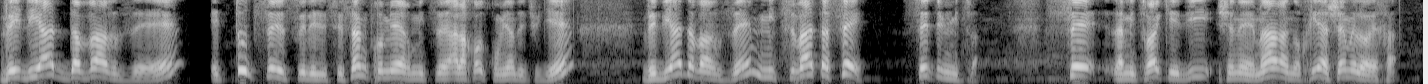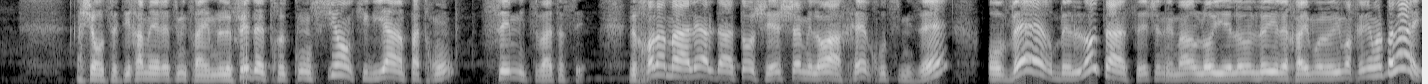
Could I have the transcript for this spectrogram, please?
Vediad Davarze, et toutes ces, ces, ces cinq premières halachot qu'on vient d'étudier, Vediad Davarze, mitzvah tase, c'est une mitzvah. C'est la mitzvah qui est dit chez Nehemar, Anochi Hashem Elohecha. Le fait d'être conscient qu'il y a un patron, c'est mitzvah tase. Vechol ha'ma'ale al עובר בלא תעשה, שנאמר לא יהיה, לא, לא יהיה לך עם אלוהים אחרים על פניי.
